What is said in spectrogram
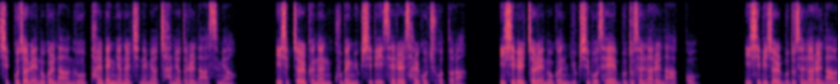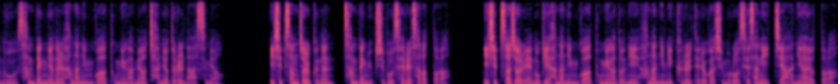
19절 에녹을 낳은 후 800년을 지내며 자녀들을 낳았으며 20절 그는 962세를 살고 죽었더라. 21절 에녹은 65세의 무두셀라를 낳았고 22절 무두셀라를 낳은 후 300년을 하나님과 동행하며 자녀들을 낳았으며 23절 그는 365세를 살았더라. 24절 에녹이 하나님과 동행하더니 하나님이 그를 데려가심으로 세상에 있지 아니하였더라.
